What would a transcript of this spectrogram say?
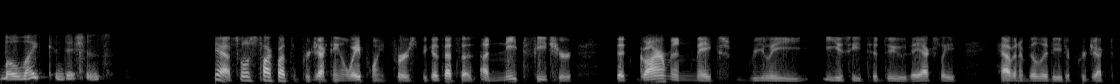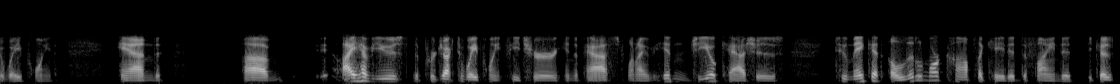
low light conditions. Yeah, so let's talk about the projecting a waypoint first because that's a, a neat feature that Garmin makes really easy to do. They actually have an ability to project a waypoint. And um, I have used the project a waypoint feature in the past when I've hidden geocaches to make it a little more complicated to find it because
